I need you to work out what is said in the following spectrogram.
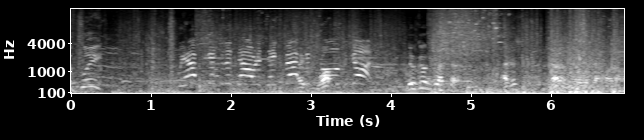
the fleet. We have to get to the tower to take back Wait, control what? of the gun! New gun collector. I just. I don't know what the hell that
